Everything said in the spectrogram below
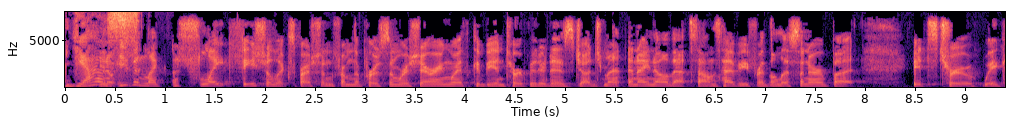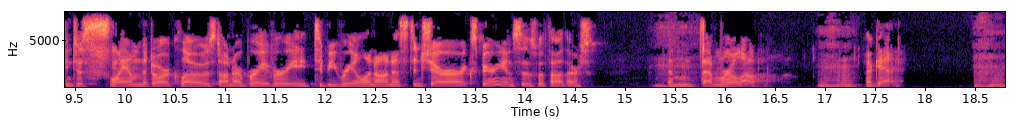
Yes. You know, even like a slight facial expression from the person we're sharing with can be interpreted as judgment. And I know that sounds heavy for the listener, but it's true. We can just slam the door closed on our bravery to be real and honest and share our experiences with others. Mm-hmm. And then we're alone. Mm-hmm. Again. Mm-hmm.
